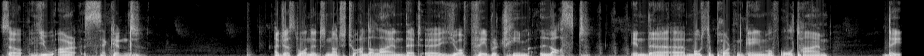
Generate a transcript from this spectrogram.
So you are second. I just wanted not to underline that your favorite team lost in the most important game of all time. They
